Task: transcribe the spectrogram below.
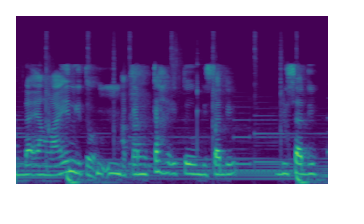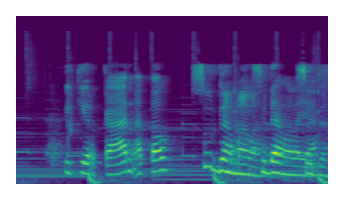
muda yang lain gitu Mm-mm. akankah itu bisa di bisa dipikirkan atau sudah malah. Sudah malah ya? Sudah,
